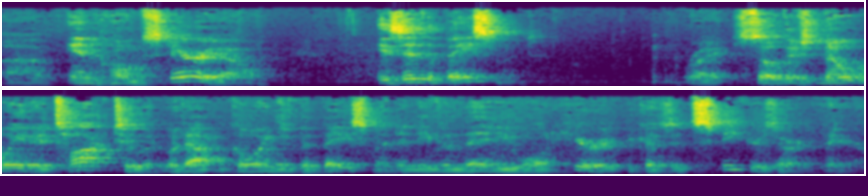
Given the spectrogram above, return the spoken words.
uh, in-home stereo is in the basement, right? So there's no way to talk to it without going to the basement, and even then you won't hear it because its speakers aren't there.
